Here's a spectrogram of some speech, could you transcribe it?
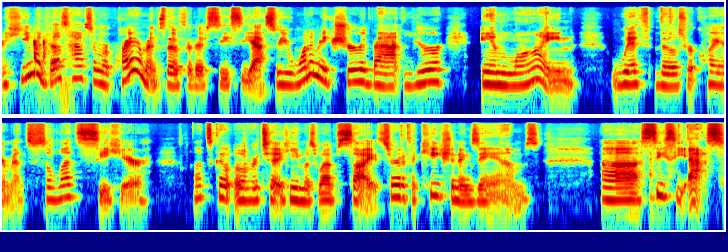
AHIMA does have some requirements though for their CCS. So you want to make sure that you're in line with those requirements. So let's see here. Let's go over to AHIMA's website, certification exams, uh, CCS.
